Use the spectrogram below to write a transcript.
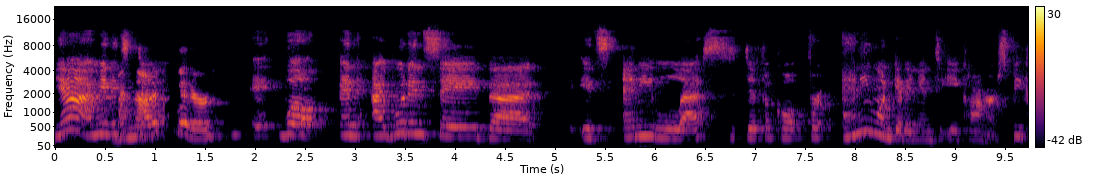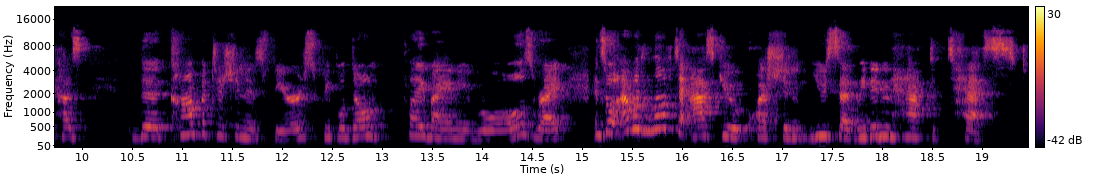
yeah, I mean, it's I'm not a quitter. It, well, and I wouldn't say that it's any less difficult for anyone getting into e-commerce because the competition is fierce. People don't play by any rules right? And so i would love to ask you a question. You said we didn't have to test.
